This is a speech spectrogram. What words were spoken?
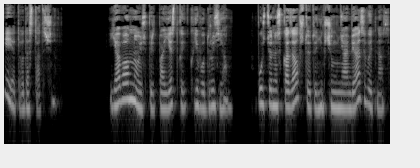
и этого достаточно. Я волнуюсь перед поездкой к его друзьям. Пусть он и сказал, что это ни к чему не обязывает нас,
